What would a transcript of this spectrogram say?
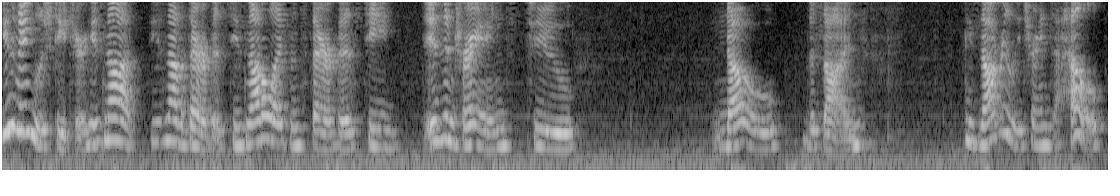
he's an English teacher. He's not he's not a therapist. He's not a licensed therapist. He isn't trained to know the signs. He's not really trained to help.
